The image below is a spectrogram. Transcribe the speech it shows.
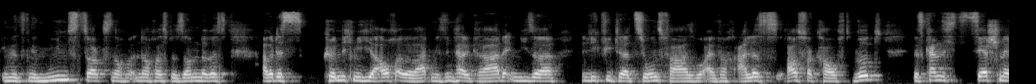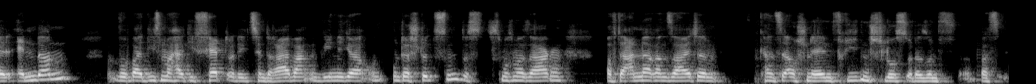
mit Meme-Stocks noch, noch was Besonderes. Aber das könnte ich mir hier auch erwarten. Wir sind halt gerade in dieser Liquidationsphase, wo einfach alles rausverkauft wird. Das kann sich sehr schnell ändern wobei diesmal halt die FED oder die Zentralbanken weniger un unterstützen. Das, das muss man sagen. Auf der anderen Seite kannst du auch schnell einen Friedensschluss oder so ein, was,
